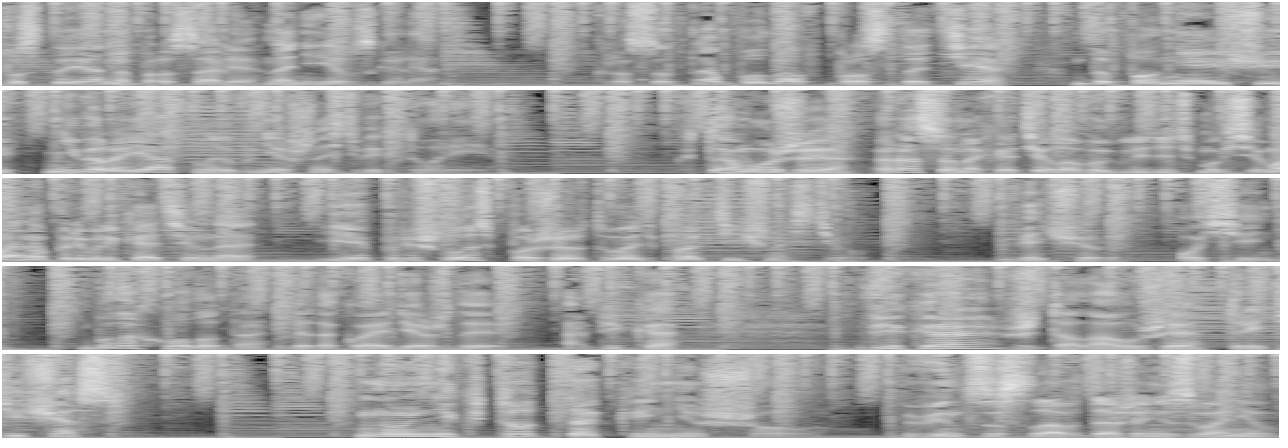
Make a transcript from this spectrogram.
постоянно бросали на нее взгляд. Красота была в простоте, дополняющей невероятную внешность Виктории. К тому же, раз она хотела выглядеть максимально привлекательно, ей пришлось пожертвовать практичностью. Вечер, осень. Было холодно для такой одежды, а Вика... Вика ждала уже третий час. Но никто так и не шел. Винцеслав даже не звонил.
